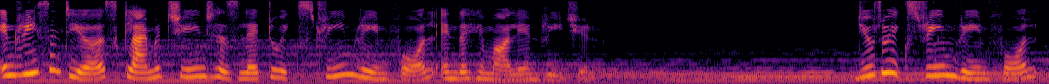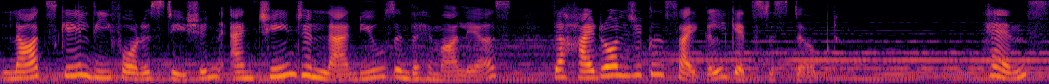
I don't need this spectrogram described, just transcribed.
In recent years, climate change has led to extreme rainfall in the Himalayan region. Due to extreme rainfall, large-scale deforestation and change in land use in the Himalayas, the hydrological cycle gets disturbed. Hence,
